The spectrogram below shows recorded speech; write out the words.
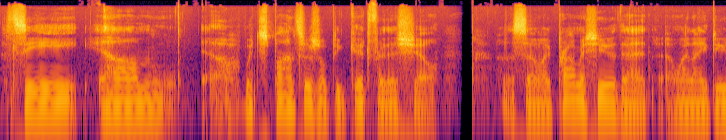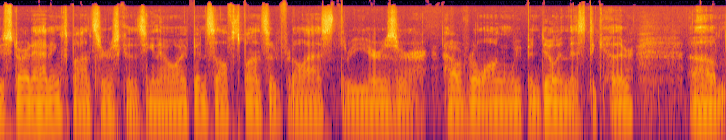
see um, which sponsors will be good for this show. So I promise you that when I do start adding sponsors, because you know I've been self-sponsored for the last three years or however long we've been doing this together, um,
